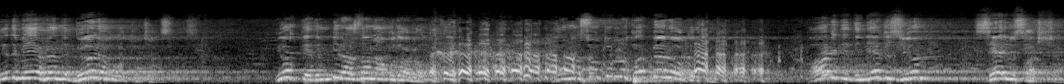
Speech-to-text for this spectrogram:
Dedi beyefendi böyle mi oturacaksınız? Yok dedim birazdan amuda kaldım. nasıl oturulur tabii böyle oturacağım. Abi dedi ne kızıyorsun? Servis açacağım.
